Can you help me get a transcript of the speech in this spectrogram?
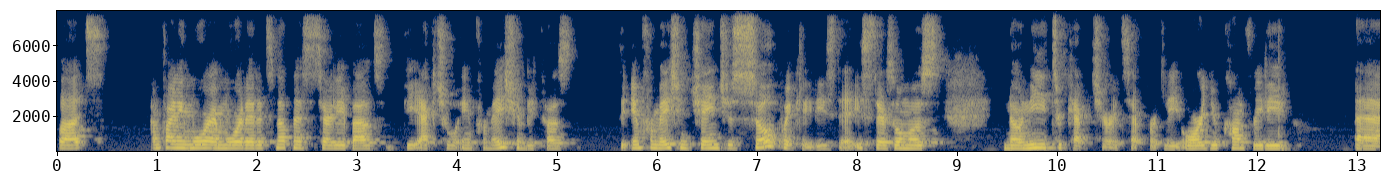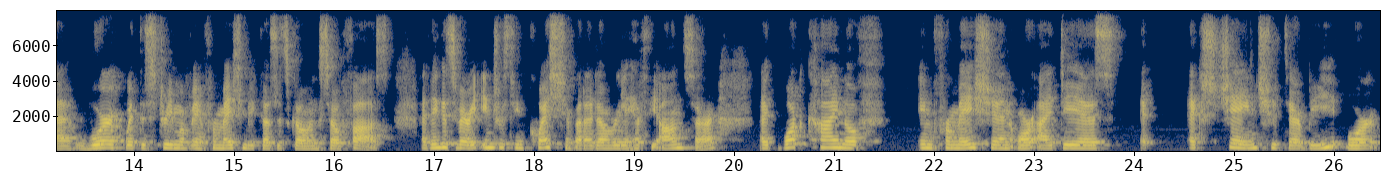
but i'm finding more and more that it's not necessarily about the actual information because the information changes so quickly these days there's almost no need to capture it separately or you can't really uh, work with the stream of information because it's going so fast? I think it's a very interesting question, but I don't really have the answer. Like, what kind of information or ideas exchange should there be, or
